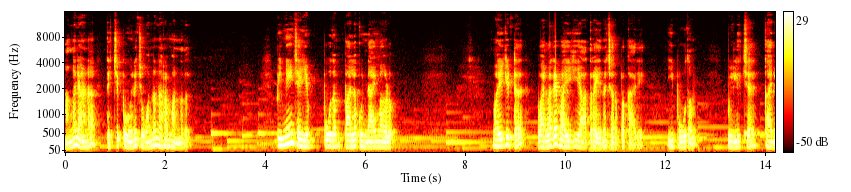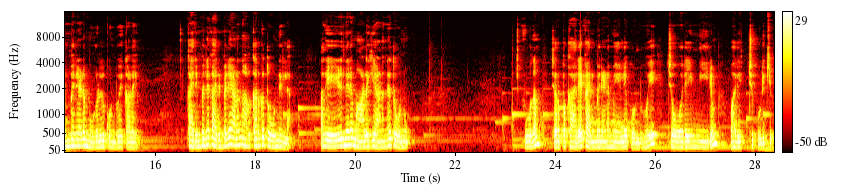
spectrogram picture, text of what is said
അങ്ങനെയാണ് തെച്ചിപ്പൂവിന് ചുവന്ന നിറം വന്നത്. പിന്നെയും ചെയ്യും ഭൂതം പല കുന്നായ്മകളും. വൈകിട്ട് വളരെ വൈകി യാത്ര ചെയ്യുന്ന ചെറുപ്പക്കാരെ ഈ ഭൂതം വിളിച്ച് കരിമ്പനയുടെ മുകളിൽ കൊണ്ടുപോയി കളയും. കരിമ്പന കരിമ്പനയാണെന്ന് ആൾക്കാർക്ക് തോന്നില്ല അത് ഏഴുനിര മാളികയാണെന്നേ തോന്നൂ. ഭൂതം ചെറുപ്പക്കാരെ കരിമ്പനയുടെ മേലെ കൊണ്ടുപോയി ചോരയും നീരും വലിച്ചു കുടിക്കും.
